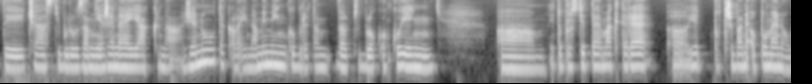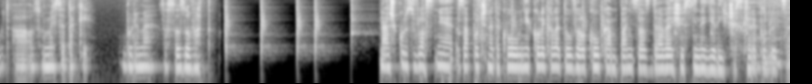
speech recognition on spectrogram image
ty části budou zaměřené jak na ženu, tak ale i na miminko. Bude tam velký blok o kojení. A je to prostě téma, které eh, je potřeba neopomenout a o to my se taky budeme zasazovat. Náš kurz vlastně započne takovou několika letou velkou kampaň za zdravé šesti nedělí v České republice.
